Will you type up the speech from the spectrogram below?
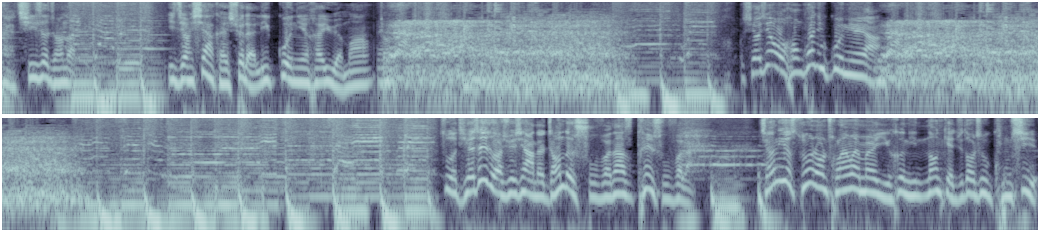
哎，其实真的已经下开学了，离过年还远吗？真的相信我，很快就过年呀。昨天这场雪下的真的舒服，那是太舒服了。今天所有人出来外面以后，你能感觉到这个空气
